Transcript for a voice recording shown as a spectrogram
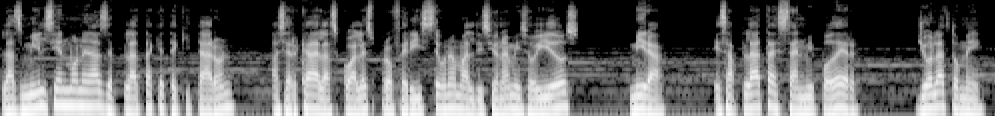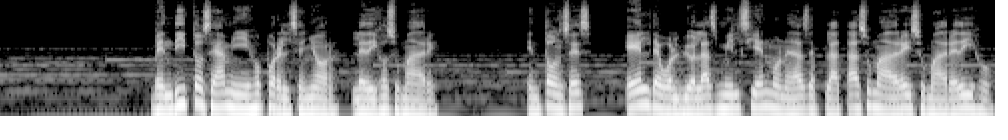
Las mil cien monedas de plata que te quitaron, acerca de las cuales proferiste una maldición a mis oídos, mira, esa plata está en mi poder, yo la tomé. Bendito sea mi hijo por el Señor, le dijo su madre. Entonces él devolvió las mil cien monedas de plata a su madre y su madre dijo,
